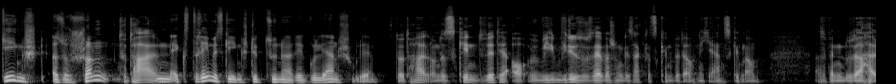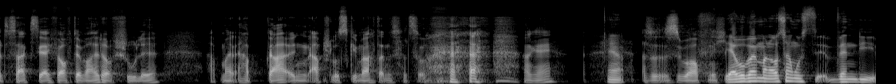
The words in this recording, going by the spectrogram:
Gegenstück, also schon Total. ein extremes Gegenstück zu einer regulären Schule. Total. Und das Kind wird ja auch, wie, wie du so selber schon gesagt hast, das Kind wird auch nicht ernst genommen. Also wenn du da halt sagst, ja, ich war auf der Waldorfschule, hab, mein, hab da irgendeinen Abschluss gemacht, dann ist halt so, okay. Ja. Also das ist überhaupt nicht. Ja, wobei man auch sagen muss, wenn, die,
